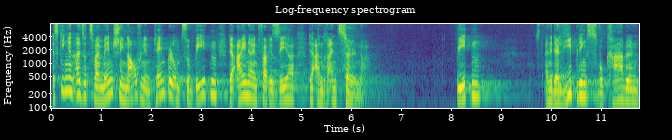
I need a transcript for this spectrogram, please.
Es gingen also zwei Menschen hinauf in den Tempel, um zu beten, der eine ein Pharisäer, der andere ein Zöllner. Beten ist eine der Lieblingsvokabeln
